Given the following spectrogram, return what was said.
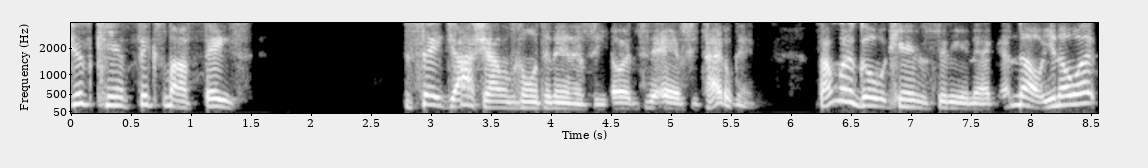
just can't fix my face to say Josh Allen's going to the NFC or to the AFC title game. So I'm going to go with Kansas City in that. No, you know what?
